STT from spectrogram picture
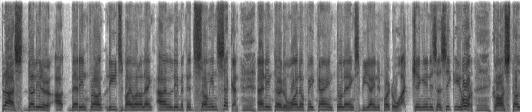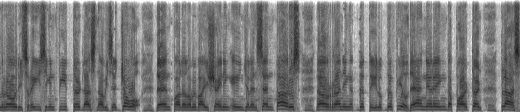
Plus the leader out there in front leads by one length. Unlimited Song in second and in third, one of a kind. Two lengths behind in fourth. Watching in is a Siki Hor. Coastal Road is racing in fifth. Third last now is a Jawo. Then followed by Shining Angel and Centaurus. Now running at the tail of the field. Then nearing the part turn. Plus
